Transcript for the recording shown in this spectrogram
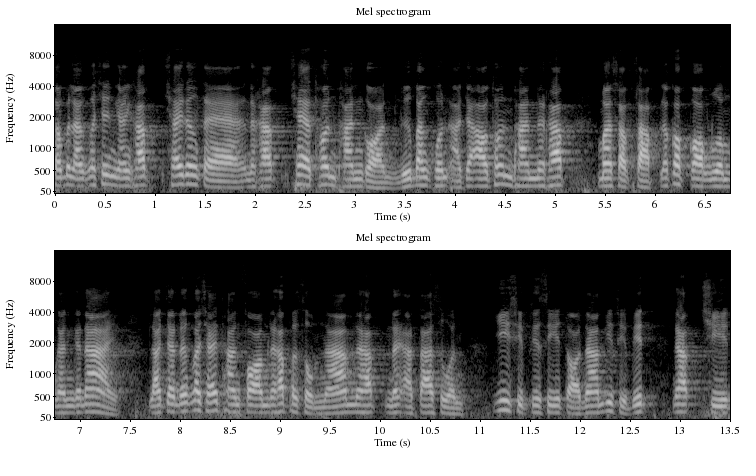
สำปะหลังก็เช่นกันครับ ใช้ตั้งแต่นะครับ แช่ท่อนพันธุ์ก่อน หรือบางคนอาจจะเอาท่อนพันธุ์นะครับ มาสับๆแล้วก็กองรวมกันก็ได้ หลังจากนั้นก็ใช้ทานฟอร์มนะครับ ผสมน้ำนะครับในอัตราส่วน 20ซีซีต่อน้ำ20 ลิตรนะครับฉีด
